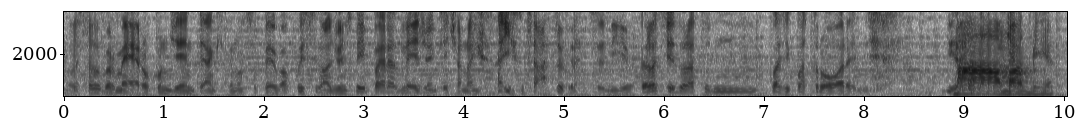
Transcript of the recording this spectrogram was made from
non è stato per me, ero con gente anche che non sapeva. Poi si sono aggiunti dei Pirate Legend che ci hanno aiutato, grazie a Dio. Però sì, è durato quasi quattro ore. Mamma mia.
